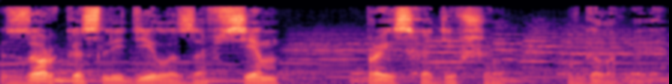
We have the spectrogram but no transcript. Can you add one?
зорко следила за всем происходившим в Головлеве.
